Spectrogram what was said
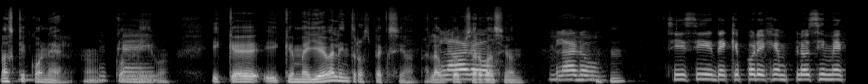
más que con él, conmigo. Y que, y que me lleve a la introspección, a la Claro. autoobservación. Claro. Sí, sí, de que, por ejemplo, si me,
